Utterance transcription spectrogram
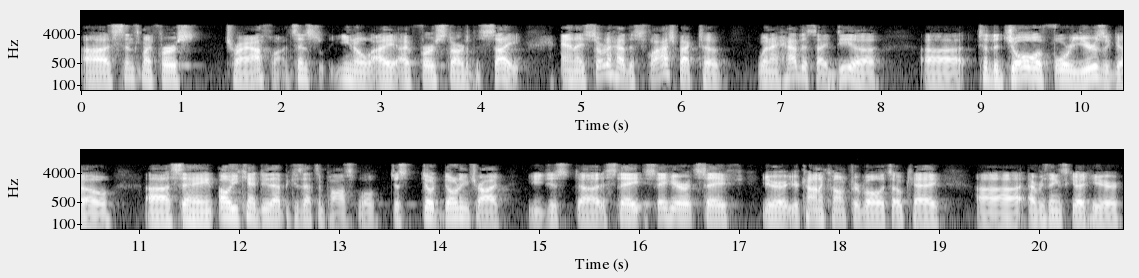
uh, since my first triathlon, since, you know, I, I first started the site. And I sort of had this flashback to when I had this idea, uh, to the Joel of four years ago, uh, saying, "Oh, you can't do that because that's impossible. Just don't don't even try. You just uh, stay stay here. It's safe. You're you're kind of comfortable. It's okay. Uh, everything's good here.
